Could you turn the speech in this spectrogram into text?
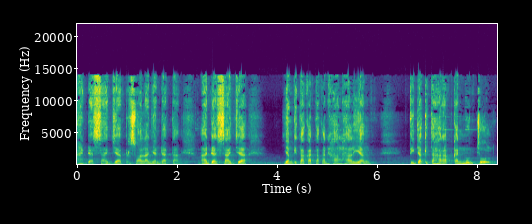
ada saja persoalan yang datang. Ada saja yang kita katakan hal-hal yang tidak kita harapkan muncul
